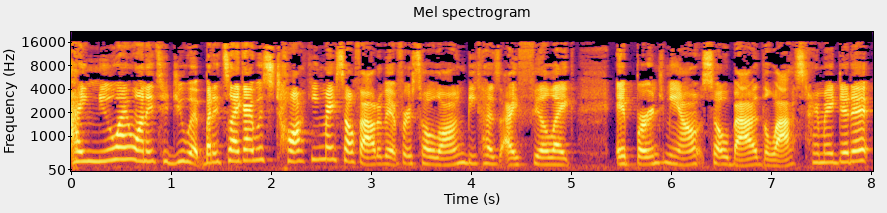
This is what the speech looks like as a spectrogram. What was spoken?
I knew I wanted to do it, but it's like I was talking myself out of it for so long because I feel like it burned me out so bad the last time I did it.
